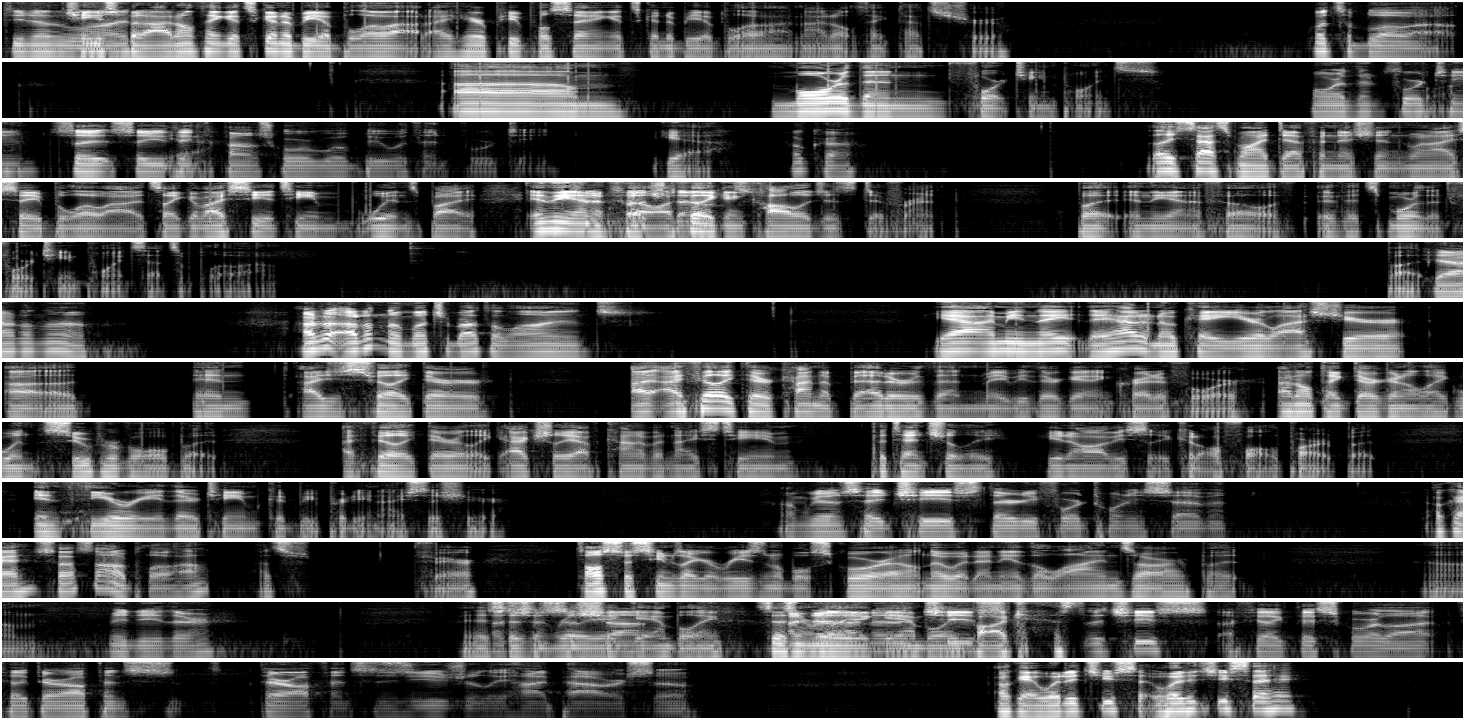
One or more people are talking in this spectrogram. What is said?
Do you know the Chiefs, line? but I don't think it's going to be a blowout. I hear people saying it's going to be a blowout, and I don't think that's true. What's a blowout? Um, more than fourteen points. More than fourteen. So, so you think the final score will be within fourteen? Yeah, Okay. at least that's my definition when I say blowout. It's like if I see a team wins by in the Two NFL. I feel like in college it's different, but in the NFL, if if it's more than fourteen points, that's a blowout. But Yeah, I don't know. I don't, I don't know much about the Lions. Yeah, I mean they they had an okay year last year, uh, and I just feel like they're, I, I feel like they're kind of better than maybe they're getting credit for. I don't think they're gonna like win the Super Bowl, but I feel like they're like actually have kind of a nice team potentially. You know, obviously it could all fall apart, but in theory their team could be pretty nice this year. I'm gonna say Chiefs 34-27. Okay, so that's not a blowout. That's fair. It also seems like a reasonable score. I don't know what any of the lines are, but um, Me neither. I mean, this That's isn't just a really a, gambling. This isn't know- really a gambling Chiefs- podcast. The Chiefs, I feel like they score a lot. I feel like their offense, their offense is usually high power. So Okay, what did you say? What did you say?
